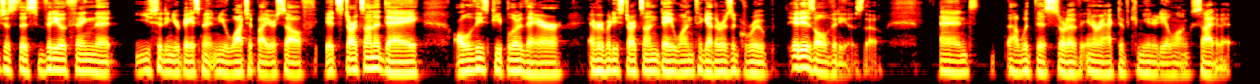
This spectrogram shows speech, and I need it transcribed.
just this video thing that you sit in your basement and you watch it by yourself. It starts on a day. All of these people are there. Everybody starts on day one together as a group. It is all videos though." and uh, with this sort of interactive community alongside of it.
